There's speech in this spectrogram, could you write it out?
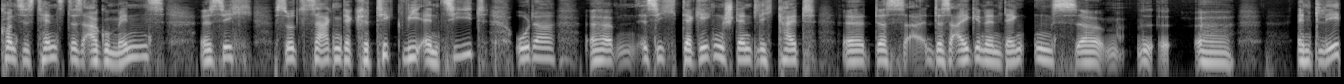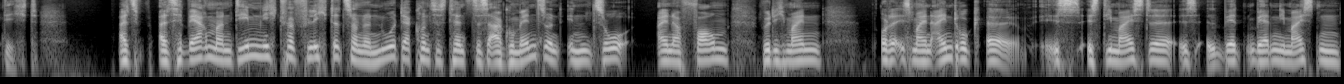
Konsistenz des Arguments äh, sich sozusagen der Kritik wie entzieht oder äh, sich der Gegenständlichkeit äh, des, des eigenen Denkens äh, äh, entledigt. Als, als wäre man dem nicht verpflichtet, sondern nur der Konsistenz des Arguments und in so einer Form würde ich meinen, oder ist mein Eindruck, äh, ist, ist die meiste, ist, werden die meisten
